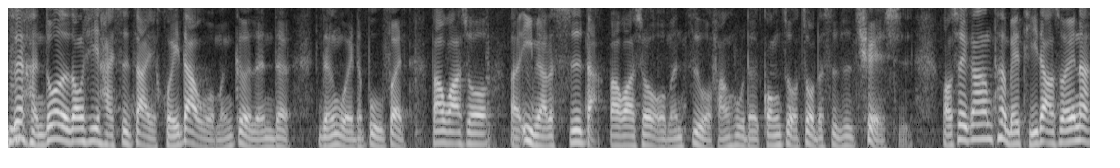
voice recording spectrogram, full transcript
所以很多的东西还是在回到我们个人的人为的部分，包括说呃疫苗的施打，包括说我们自我防护的工作做的是不是确实。哦，所以刚刚特别提到说，哎，那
